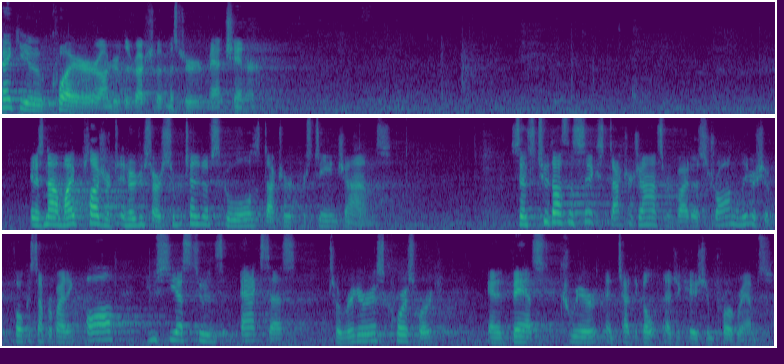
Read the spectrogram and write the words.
Thank you, choir, under the direction of Mr. Matt Channer. It is now my pleasure to introduce our Superintendent of Schools, Dr. Christine Johns. Since 2006, Dr. Johns provided a strong leadership focused on providing all UCS students access to rigorous coursework and advanced career and technical education programs.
